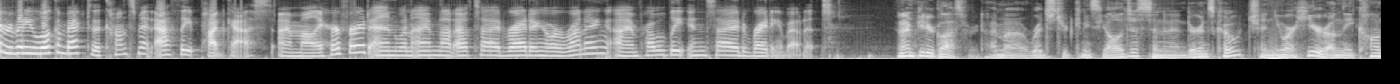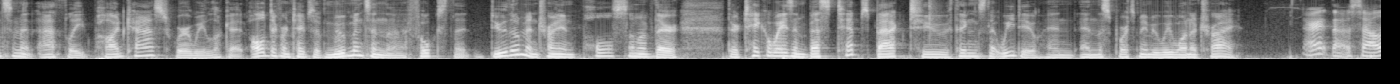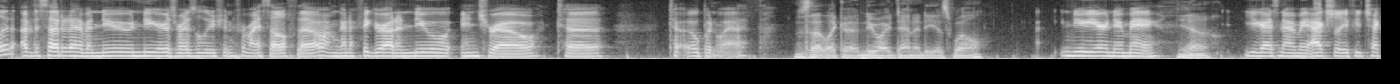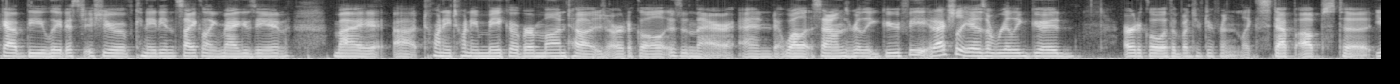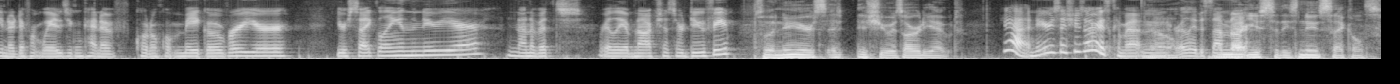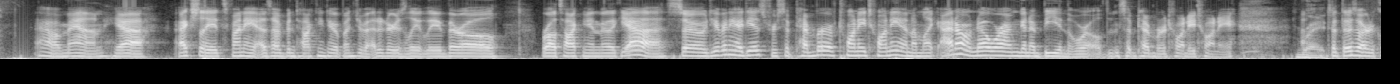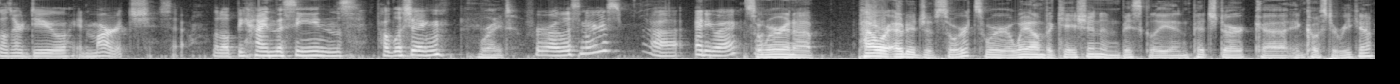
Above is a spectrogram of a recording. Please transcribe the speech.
everybody, welcome back to the Consummate Athlete Podcast. I'm Molly Hurford, and when I'm not outside riding or running, I'm probably inside writing about it. And I'm Peter Glassford. I'm a registered kinesiologist and an endurance coach, and you are here on the Consummate Athlete Podcast, where we look at all different types of movements and the folks that do them and try and pull some of their their takeaways and best tips back to things that we do and, and the sports maybe we want to try. All right, that was solid. I've decided I have a new New Year's resolution for myself, though. I'm going to figure out a new intro to to open with. Is that like a new identity as well? New year, new me. Yeah. You guys know me. Actually, if you check out the latest issue of Canadian Cycling Magazine, my uh, 2020 makeover montage article is in there. And while it sounds really goofy, it actually is a really good article with a bunch of different like step ups to you know different ways you can kind of quote unquote make over your your cycling in the new year. None of it's really obnoxious or doofy. So the New Year's I- issue is already out. Yeah, New Year's issues always come out in No, early December. I'm not used to these news cycles. Oh man, yeah. Actually, it's funny as I've been talking to a bunch of editors lately. They're all we're all talking and they're like, "Yeah, so do you have any ideas for September of 2020?" And I'm like, "I don't know where I'm going to be in the world in September 2020." Right. But those articles are due in March. So, a little behind the scenes publishing right. for our listeners. Uh, anyway, So we're in a power outage of sorts. We're away on vacation and basically in pitch dark uh, in Costa Rica.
